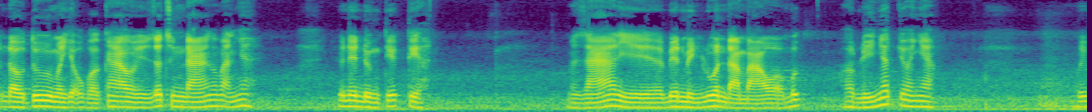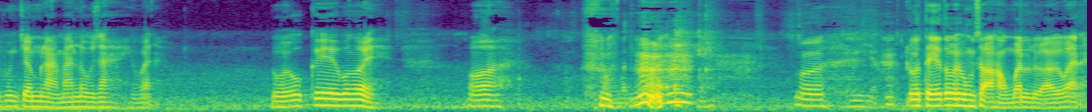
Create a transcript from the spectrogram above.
Đầu tư mà hiệu quả cao thì rất xứng đáng các bạn nhé. Cho nên đừng tiếc tiền. Mà giá thì bên mình luôn đảm bảo ở mức hợp lý nhất cho anh em với phương châm làm ăn lâu dài các bạn rồi ok vương ơi Ờ. Đua thế tôi không sợ hỏng bật lửa các bạn ạ.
